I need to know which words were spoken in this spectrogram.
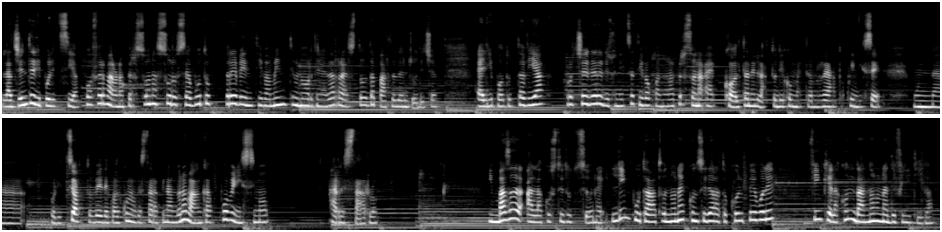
L'agente di polizia può fermare una persona solo se ha avuto preventivamente un ordine d'arresto da parte del giudice. Egli può tuttavia procedere di sua iniziativa quando una persona è colta nell'atto di commettere un reato. Quindi se un uh, poliziotto vede qualcuno che sta rapinando una banca, può benissimo arrestarlo. In base alla Costituzione, l'imputato non è considerato colpevole finché la condanna non è definitiva.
